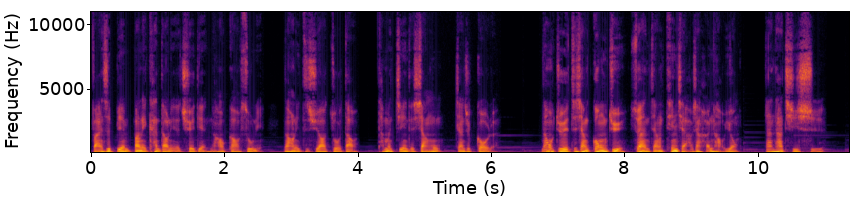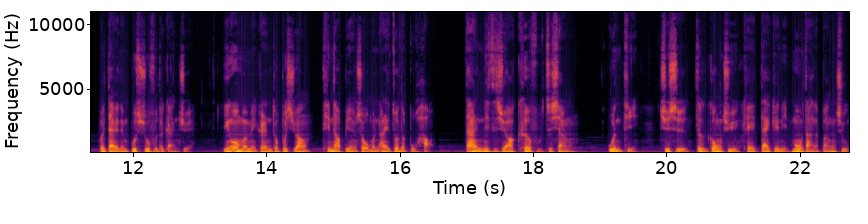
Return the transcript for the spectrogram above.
反而是别人帮你看到你的缺点，然后告诉你，然后你只需要做到他们建议的项目，这样就够了。那我觉得这项工具虽然这样听起来好像很好用，但它其实会带有点不舒服的感觉，因为我们每个人都不希望听到别人说我们哪里做的不好，但你只需要克服这项问题。其实这个工具可以带给你莫大的帮助。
